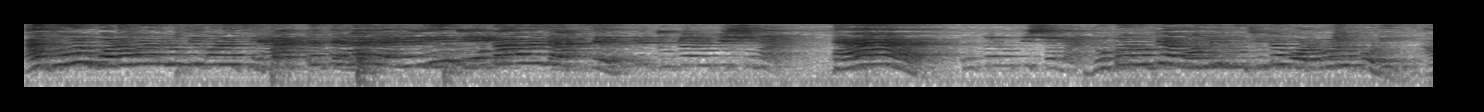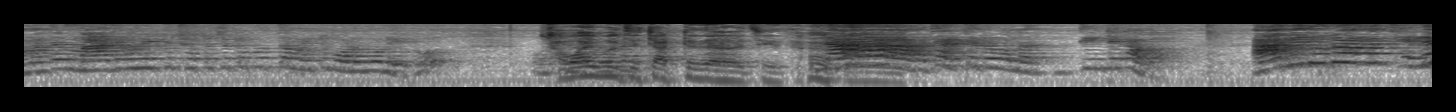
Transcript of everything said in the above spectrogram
আর দূর বড় বড় লুচি করেছি। চারটে তেলে এমনি মোটা হয়ে যাচ্ছে। হ্যাঁ। দুটো রুটি আমি লুচিটা বড় বড় করি। আমাদের মা যেমন একটু ছোট ছোট করতো আমি একটু বড় বড় একটু সবাই বলছে চারটে দেওয়া উচিত না চারটে দেবো না তিনটে খাব। আমি দুটো আমার ছেলে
